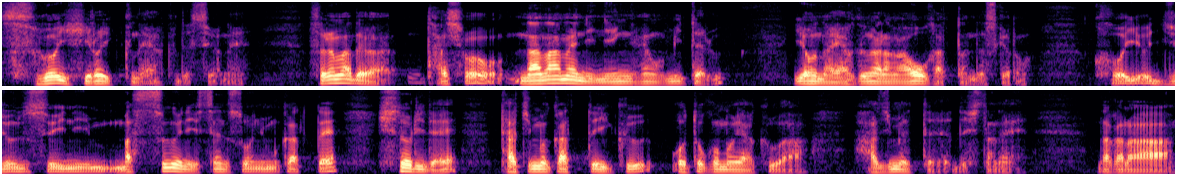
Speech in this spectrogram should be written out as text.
すごいヒロイックな役ですよね。それまでは多少斜めに人間を見てるような役柄が多かったんですけどこういう純粋にまっすぐに戦争に向かって一人で立ち向かっていく男の役は初めてでしたね。だから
